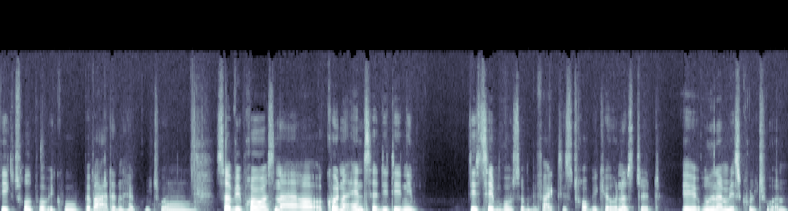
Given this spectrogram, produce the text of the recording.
vi ikke troede på, at vi kunne bevare den her kultur. Mm. Så vi prøver sådan at, at kun at ansætte det i det tempo, som vi faktisk tror, vi kan understøtte, øh, uden at miste kulturen.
